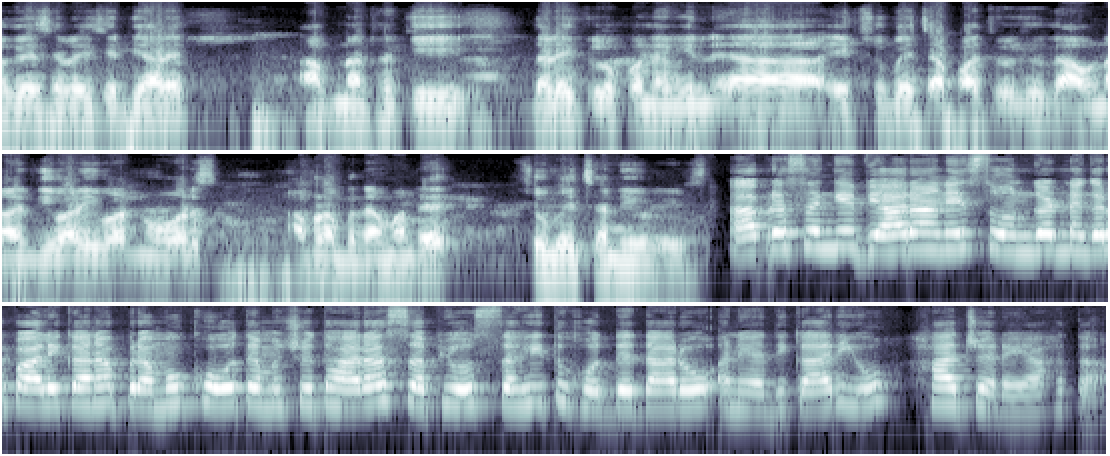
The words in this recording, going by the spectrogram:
અગ્રેસર રહી છે. ત્યારે આપના થકી દરેક લોકોને એક શુભેચ્છા પાછું છું કે આવનાર દિવાળી વર્ષનું વર્ષ આપણા બધા માટે શુભેચ્છા નીવડી. આ પ્રસંગે વ્યારા અને સોનગઢ નગરપાલિકાના પ્રમુખો તેમજ ધારાસભ્યો સહિત હોદ્દેદારો અને અધિકારીઓ હાજર રહ્યા હતા.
